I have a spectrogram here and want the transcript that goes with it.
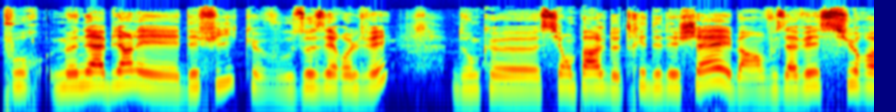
pour mener à bien les défis que vous osez relever. Donc, si on parle de tri des déchets, eh ben, vous avez sur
